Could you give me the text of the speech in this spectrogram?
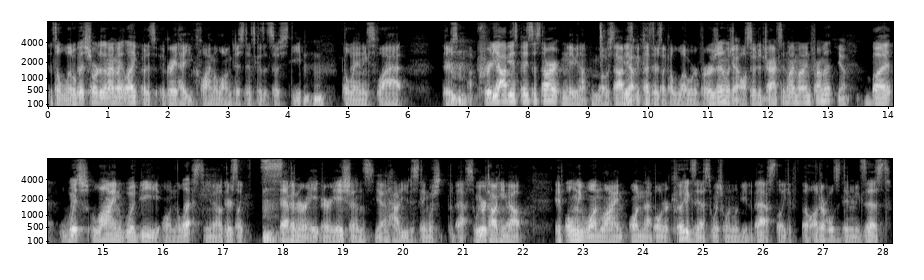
It's a little bit shorter than I might like, but it's a great height. You climb a long distance because it's so steep. Mhm. The landing's flat. There's a pretty obvious place to start, and maybe not the most obvious Yep. because there's like a lower version, which Yep. also detracts in my mind from it. yep But which line would be on the list? You know, there's like seven or eight variations, Yeah. and how do you distinguish the best? We were talking about if only one line on that boulder could exist, which one would be the best? Like if the other holds didn't exist,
